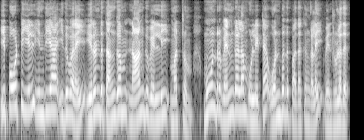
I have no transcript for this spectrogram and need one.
இப்போட்டியில் இந்தியா இதுவரை இரண்டு தங்கம் நான்கு வெள்ளி மற்றும் மூன்று வெண்கலம் உள்ளிட்ட ஒன்பது பதக்கங்களை வென்றுள்ளது.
